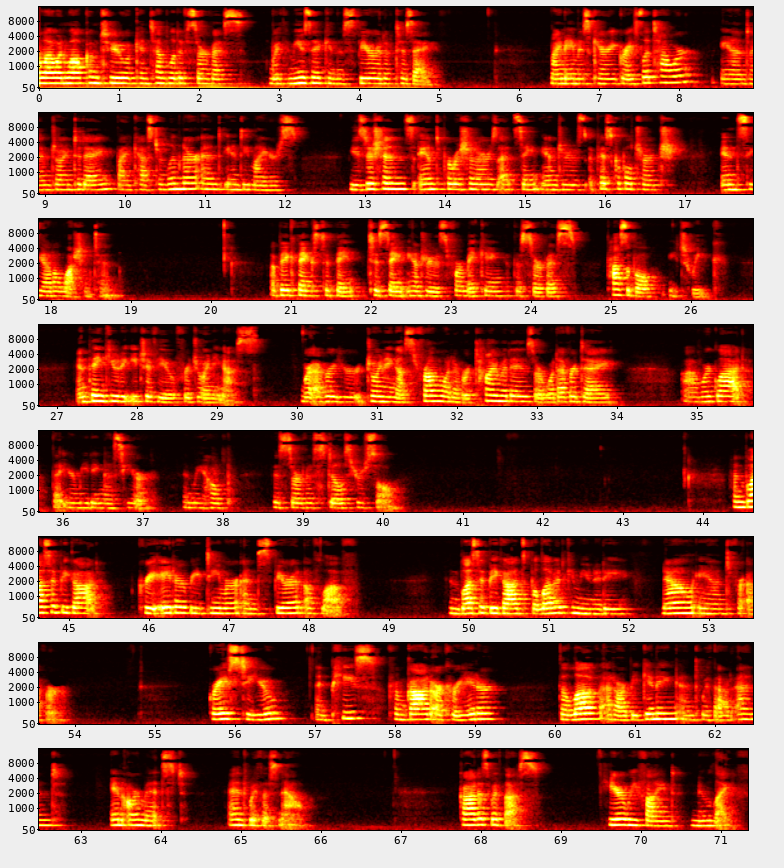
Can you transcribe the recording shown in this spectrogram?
Hello and welcome to a contemplative service with music in the spirit of Taizé. My name is Carrie Grace Littauer and I'm joined today by Kester Limner and Andy Myers, musicians and parishioners at St. Andrew's Episcopal Church in Seattle, Washington. A big thanks to, thank, to St. Andrew's for making the service possible each week. And thank you to each of you for joining us wherever you're joining us from, whatever time it is or whatever day. Uh, we're glad that you're meeting us here, and we hope this service stills your soul. And blessed be God, creator, redeemer, and spirit of love. And blessed be God's beloved community, now and forever. Grace to you and peace from God, our creator, the love at our beginning and without end, in our midst and with us now. God is with us. Here we find new life.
